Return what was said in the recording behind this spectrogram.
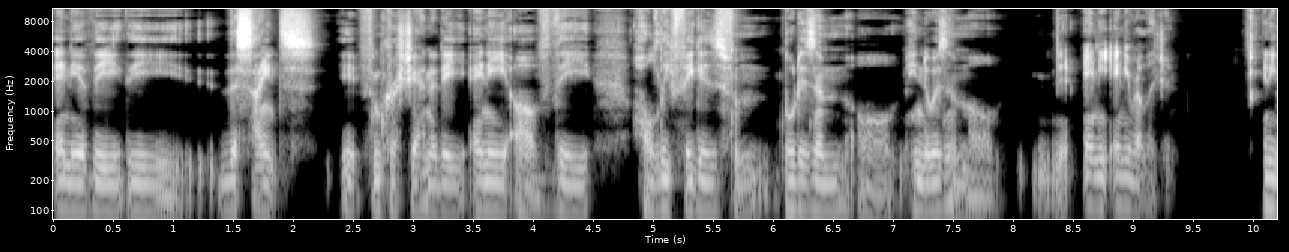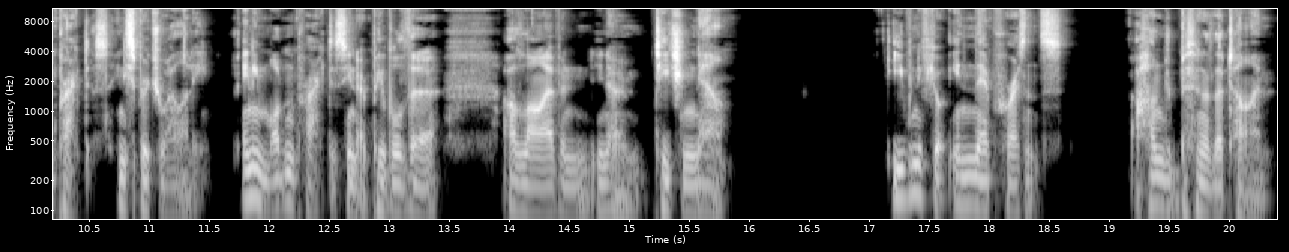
any of the, the, the saints eh, from Christianity, any of the holy figures from Buddhism or Hinduism or any any religion, any practice, any spirituality, any modern practice. You know, people that are alive and you know teaching now. Even if you're in their presence, hundred percent of the time,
